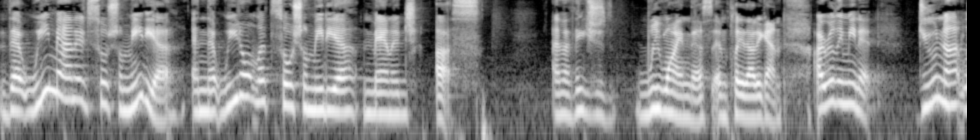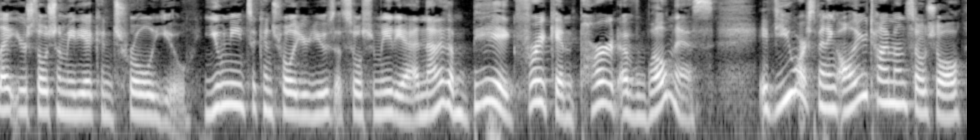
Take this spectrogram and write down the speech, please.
that we manage social media and that we don't let social media manage us. And I think you should rewind this and play that again. I really mean it. Do not let your social media control you. You need to control your use of social media. And that is a big freaking part of wellness. If you are spending all your time on social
